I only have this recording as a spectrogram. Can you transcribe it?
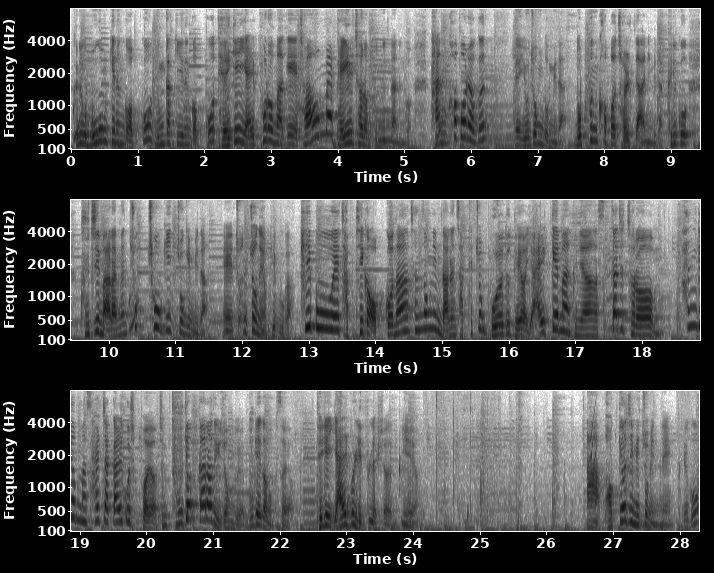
그리고 모공 끼는 거 없고 눈가 끼는 거 없고 되게 얄포롬하게 정말 베일처럼 붙는다는 거 단 커버력은 네, 요 정도입니다. 높은 커버 절대 아닙니다. 그리고 굳이 말하면 촉촉이 쪽입니다. 예, 쫀쫀해요 피부가. 피부에 잡티가 없거나 찬성님 나는 잡티 좀 보여도 돼요. 얇게만 그냥 습가지처럼 한 겹만 살짝 깔고 싶어요. 지금 두 겹 깔아도 이 정도예요. 무게감 없어요. 되게 얇은 리플렉션이에요. 아 벗겨짐이 좀 있네. 그리고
